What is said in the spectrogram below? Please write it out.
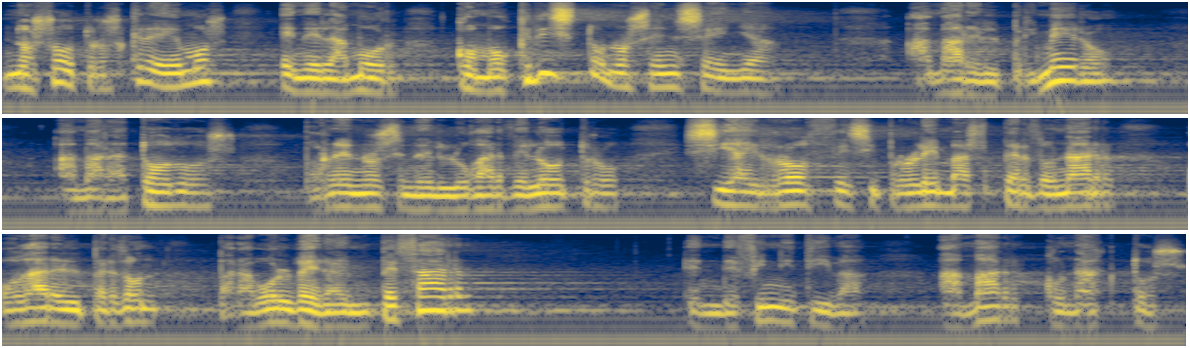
nosotros creemos en el amor, como Cristo nos enseña. Amar el primero, amar a todos, ponernos en el lugar del otro, si hay roces y problemas, perdonar o dar el perdón para volver a empezar. En definitiva, amar con actos,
